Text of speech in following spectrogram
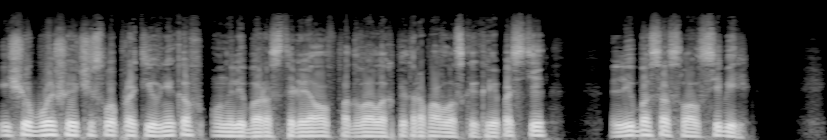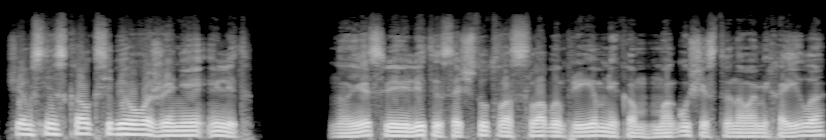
Еще большее число противников он либо расстрелял в подвалах Петропавловской крепости, либо сослал в Сибирь чем снискал к себе уважение элит. Но если элиты сочтут вас слабым преемником могущественного Михаила,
